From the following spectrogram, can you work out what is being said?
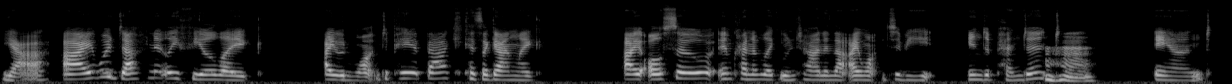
Yeah. I would definitely feel like I would want to pay it back because again, like I also am kind of like Unchan in that I want to be independent hmm and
